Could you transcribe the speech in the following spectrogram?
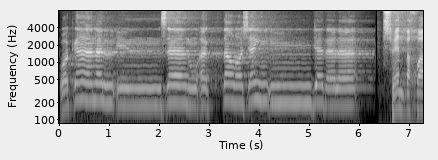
وكان الإنسان أكثر شيء جدلا سوێن بەخوا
